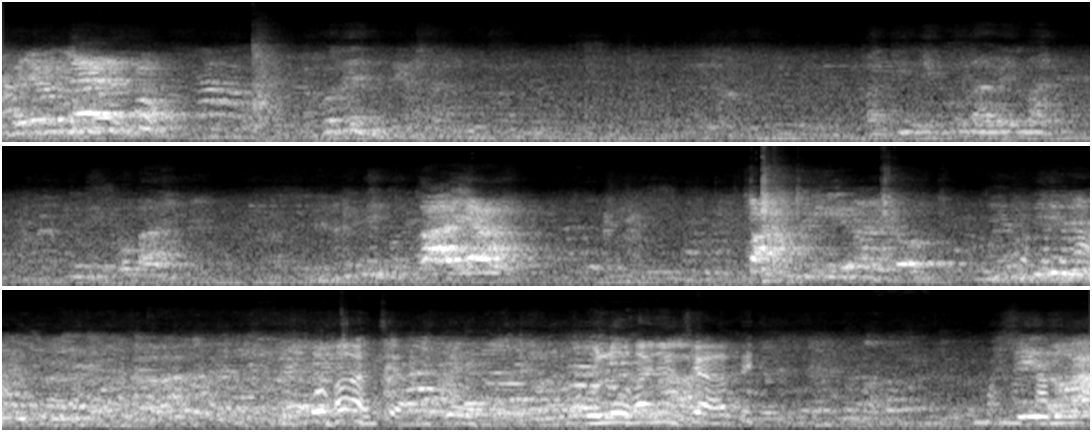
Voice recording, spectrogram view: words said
Ayan mo din! Ako din! At hindi ko na rin ma... Hindi ko ma... Hindi ko kaya! Pagkira yun! si ate. Uluhan yung si ate. Sino ka?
